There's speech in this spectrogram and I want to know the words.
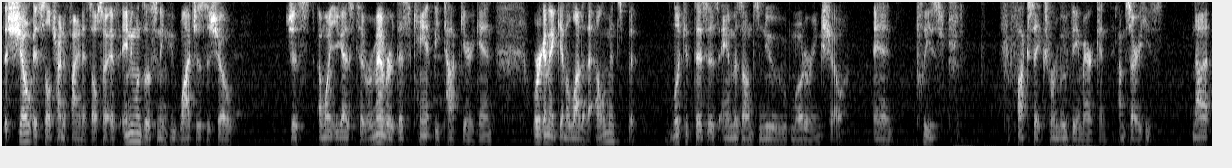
the show is still trying to find its also if anyone's listening who watches the show just I want you guys to remember this can't be Top Gear again. We're going to get a lot of the elements, but look at this as Amazon's new motoring show. And please for, for fuck's sakes remove the American. I'm sorry, he's not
